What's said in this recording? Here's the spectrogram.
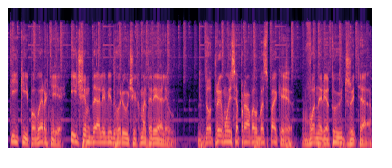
стійкі поверхні і чим далі від горючих матеріалів. Дотримуйся правил безпеки, вони рятують життя.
